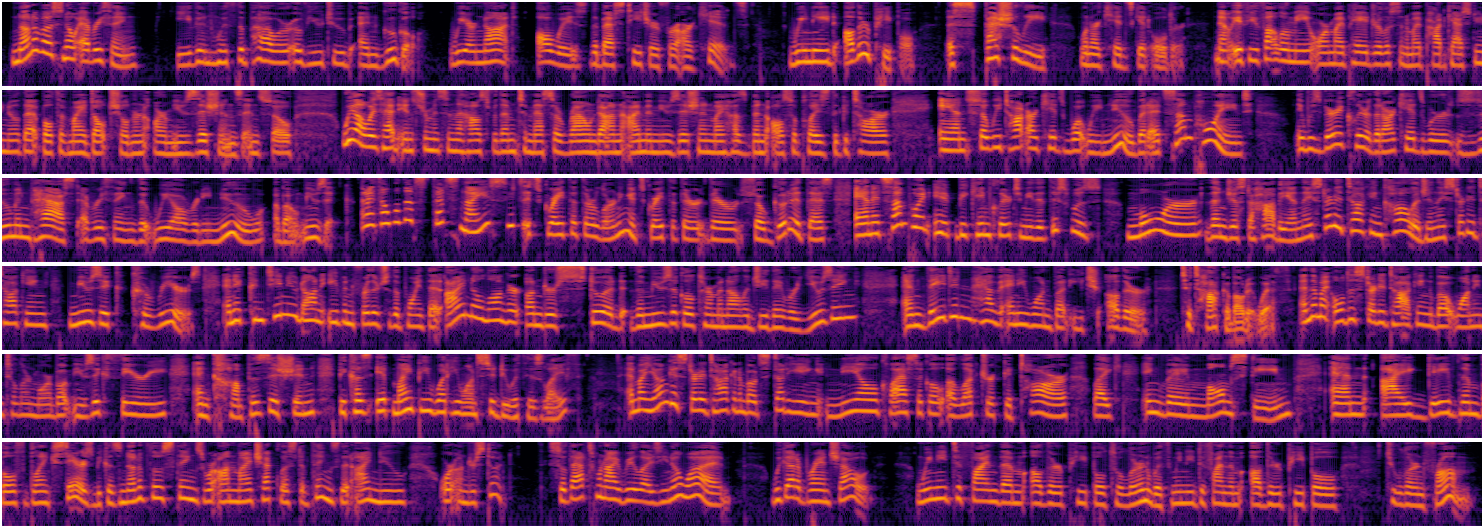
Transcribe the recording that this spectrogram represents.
None of us know everything, even with the power of YouTube and Google. We are not always the best teacher for our kids. We need other people, especially when our kids get older. Now, if you follow me or my page or listen to my podcast, you know that both of my adult children are musicians. And so we always had instruments in the house for them to mess around on. I'm a musician. My husband also plays the guitar. And so we taught our kids what we knew. But at some point, it was very clear that our kids were zooming past everything that we already knew about music. And I thought, well, that's, that's nice. It's, it's great that they're learning. It's great that they're, they're so good at this. And at some point it became clear to me that this was more than just a hobby. And they started talking college and they started talking music careers. And it continued on even further to the point that I no longer understood the musical terminology they were using and they didn't have anyone but each other to talk about it with. And then my oldest started talking about wanting to learn more about music theory and composition because it might be what he wants to do with his life. And my youngest started talking about studying neoclassical electric guitar like Yngwie Malmsteen, and I gave them both blank stares because none of those things were on my checklist of things that I knew or understood. So that's when I realized, you know what? We gotta branch out. We need to find them other people to learn with. We need to find them other people to learn from.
